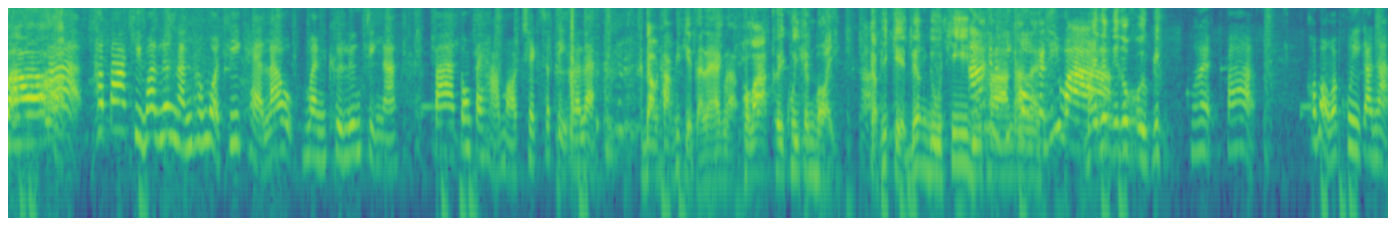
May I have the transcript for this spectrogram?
ป้า ถ้าถ้าป้าคิดว่าเรื่องนั้นทั้งหมดที่แขเล่ามันคือเรื่องจริงนะ ป้าต้องไปหาหมอเช็คสติแล้วแหละ เดาทางพี่เกดแต่แรกละเพราะว่าเคยคุยกันบ่อยค่ะกับพี่เกดเรื่องดูที่ดูอะนี่มันทางที่โกอะงไรกันที่ว่าไม่เรื่องนี้ก็คือพี่ไม่ป้า เขาบอกว่าคุยกันอะ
